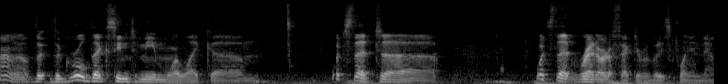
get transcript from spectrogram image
I don't know. The the Gruul deck seemed to me more like um, what's that? Uh, what's that red artifact everybody's playing now?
